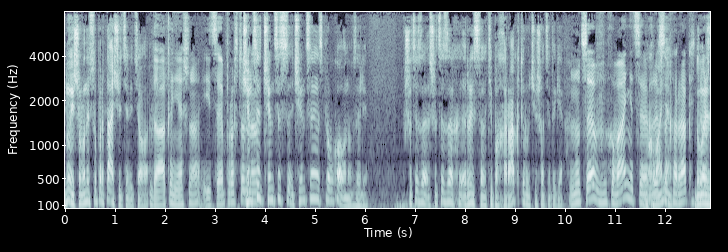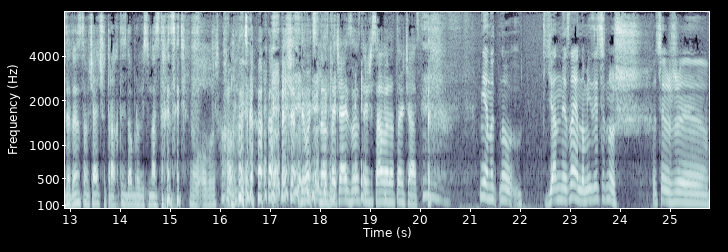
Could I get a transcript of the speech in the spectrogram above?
Ну і що вони супер тащаться від цього. Да, звісно. І це просто. Чим це, чим це, чим це спровоковано взагалі? Що це за що це за риса, типу характеру, чи що це таке? Ну, це виховання, це Виховання? риса характеру. Думаєш, дитинство вчать, що трахатись добре в 18.30? Ну, обов'язково. Дивись, назначай зустріч саме на той час. Ні, ну, ну я не знаю, але мені здається, ну ж, це вже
